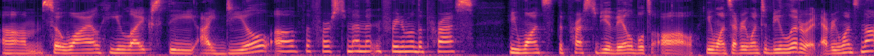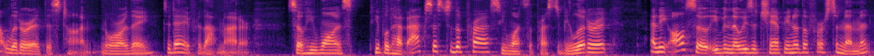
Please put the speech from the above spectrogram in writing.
Um, so while he likes the ideal of the First Amendment and freedom of the press, he wants the press to be available to all. He wants everyone to be literate. Everyone's not literate at this time, nor are they today for that matter. So he wants people to have access to the press. He wants the press to be literate. And he also, even though he's a champion of the First Amendment,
